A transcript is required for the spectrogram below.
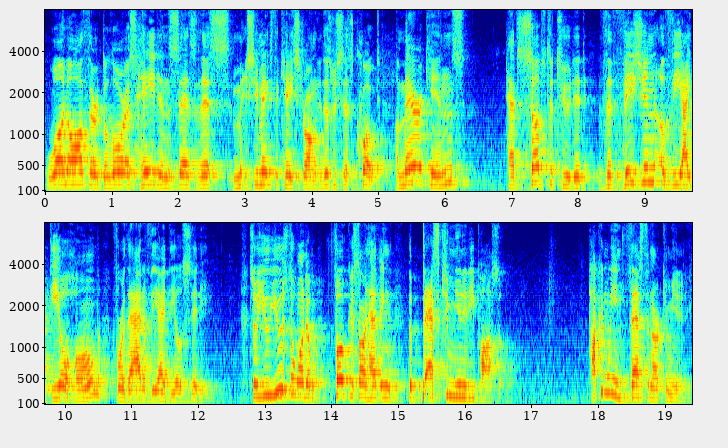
One author, Dolores Hayden, says this. She makes the case strongly. This is what she says, quote, Americans have substituted the vision of the ideal home for that of the ideal city. So you used to want to focus on having the best community possible. How can we invest in our community?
